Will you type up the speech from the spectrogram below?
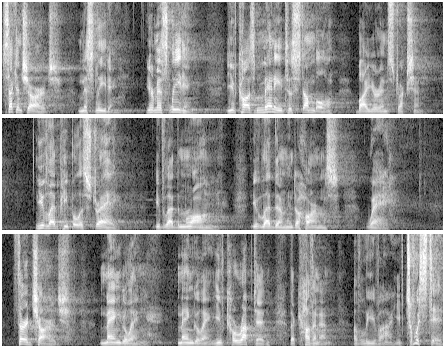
Second charge misleading. You're misleading. You've caused many to stumble by your instruction. You've led people astray. You've led them wrong. You've led them into harm's way. Third charge mangling, mangling. You've corrupted the covenant of Levi. You've twisted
